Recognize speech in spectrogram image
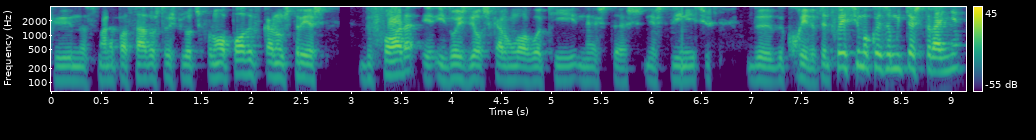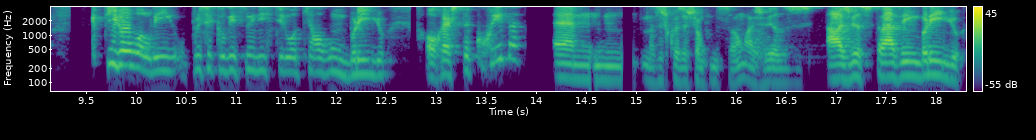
que na semana passada os três pilotos que foram ao pódio ficaram os três de fora e dois deles ficaram logo aqui nestas, nestes inícios de, de corrida. Portanto, foi assim uma coisa muito estranha que tirou ali, por isso é que eu disse no início, tirou aqui algum brilho ao resto da corrida. Um, mas as coisas são como são, às vezes, às vezes trazem brilho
